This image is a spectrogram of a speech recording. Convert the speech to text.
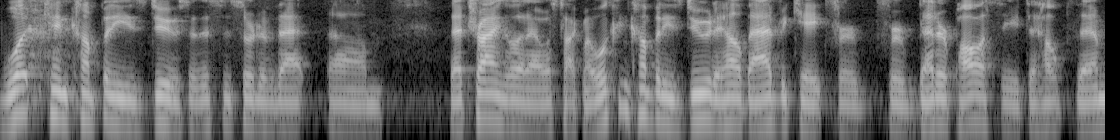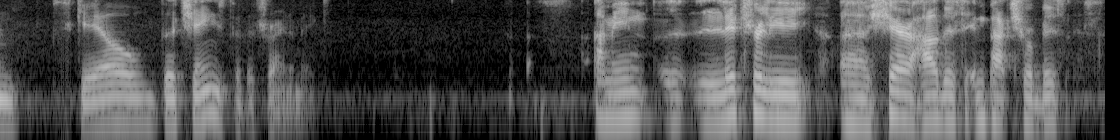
what can companies do? So this is sort of that um, that triangle that I was talking about. What can companies do to help advocate for for better policy to help them scale the change that they're trying to make? I mean, literally uh, share how this impacts your business,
